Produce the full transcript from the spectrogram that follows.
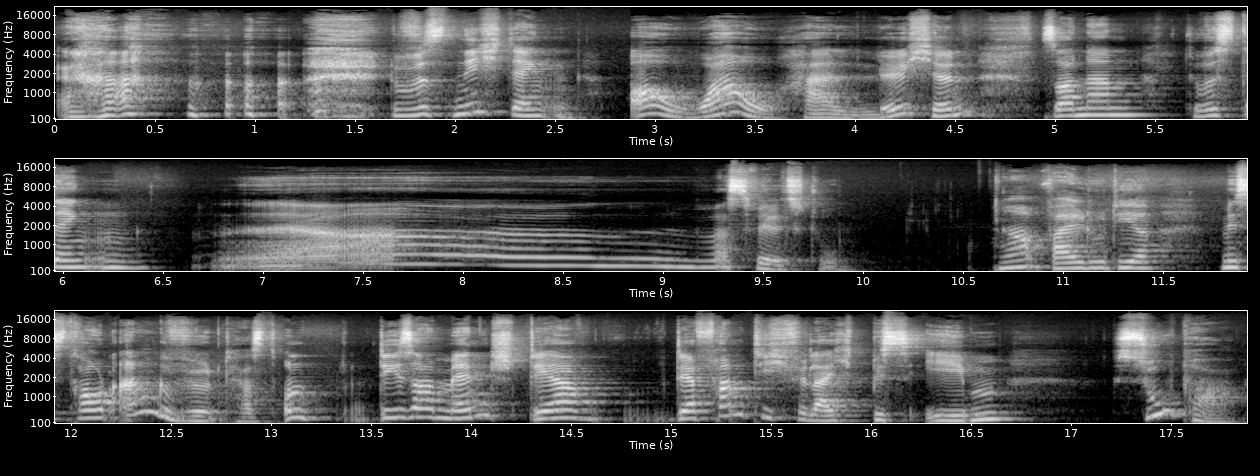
du wirst nicht denken, oh wow, Hallöchen, sondern du wirst denken, ja, was willst du? Ja, weil du dir Misstrauen angewöhnt hast. Und dieser Mensch, der, der fand dich vielleicht bis eben super.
